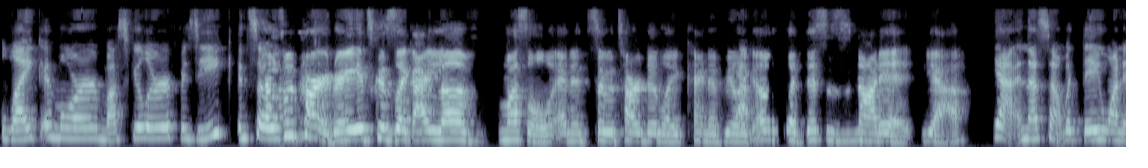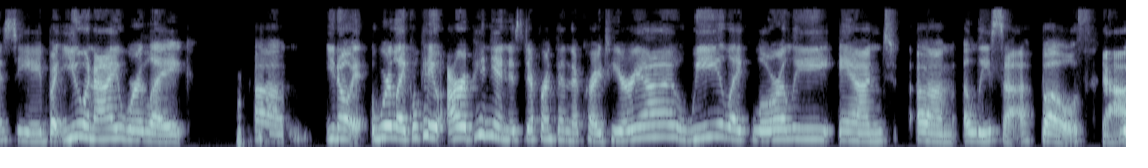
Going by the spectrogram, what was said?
like a more muscular physique. And so that's what's hard right? It's because like i love muscle and it's so it's hard to like kind of be yeah. like oh but this is not it. Yeah. Yeah and that's not what they want to see. But you and i were like um you know we're like okay our opinion is different than the criteria. We like lauralie and um elisa both yeah.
